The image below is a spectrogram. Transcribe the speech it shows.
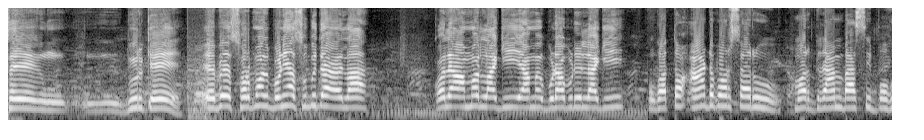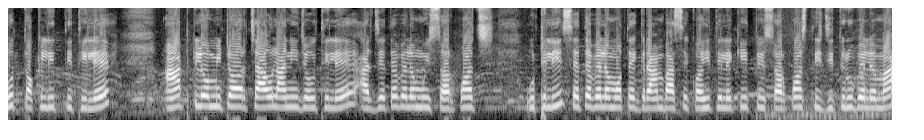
ସେ ଦୂରକେ ଏବେ ସରପଞ୍ଚ ବଢ଼ିଆ ସୁବିଧା ହେଲା। କହିଲେ ଆମର ଲାଗି ଆମେ ବୁଢ଼ାବୁଢ଼ୀ ଲାଗି গত আট বর্ষরু মোর গ্রামবাসী বহুত তকলিফ থিলে। আট কিলোমিটর চাউল আনি যাওলে আর যেতবে মুই সরপঞ্চ উঠলি সেতবে মতো গ্রামবাসী কে কি তুই সরপঞ্চ তুই জিতলু বেলে মা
